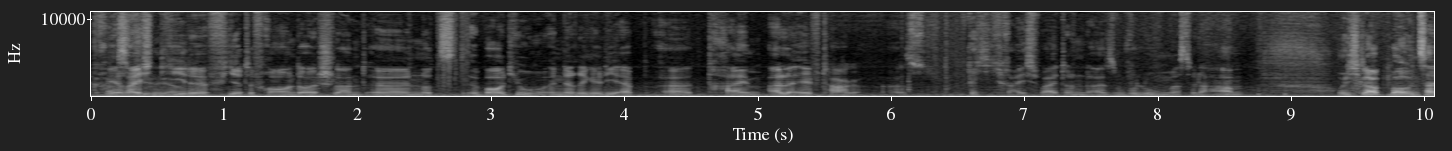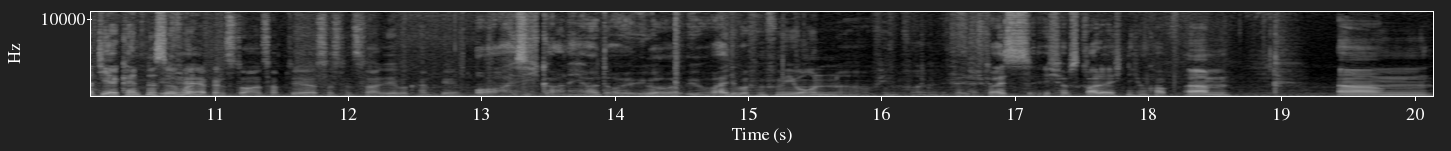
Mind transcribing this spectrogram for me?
krass Wir erreichen viel, ja. jede vierte Frau in Deutschland äh, nutzt About You, in der Regel die App, äh, drei, alle elf Tage. Das ist richtig Reichweite und also Volumen, was wir da haben. Und ich glaube, bei uns hat die Erkenntnis Wie viele irgendwann... App-Installs habt ihr? Ist das eine Zahl, die ihr bekannt geht? Oh, weiß ich gar nicht. Über, über, weit über 5 Millionen äh, auf jeden Fall. Ich weiß, ich habe es gerade echt nicht im Kopf. Ähm, ähm,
